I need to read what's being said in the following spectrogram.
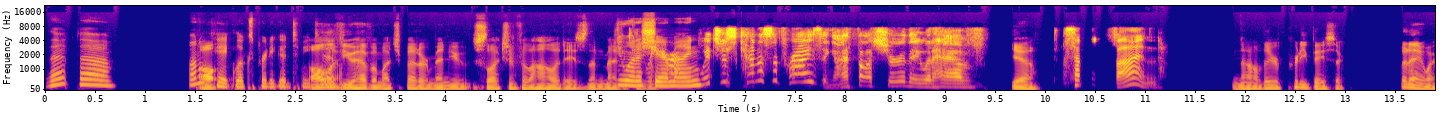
that uh, funnel All- cake looks pretty good to me All too. of you have a much better menu selection for the holidays than Magic. Kingdom. You wanna share mine? Which is kind of surprising. I thought sure they would have. Yeah, Something fun. no, they're pretty basic. But anyway,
